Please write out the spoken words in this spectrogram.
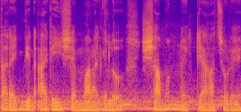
তার একদিন আগেই সে মারা গেল সামান্য একটি আঁচড়ে।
